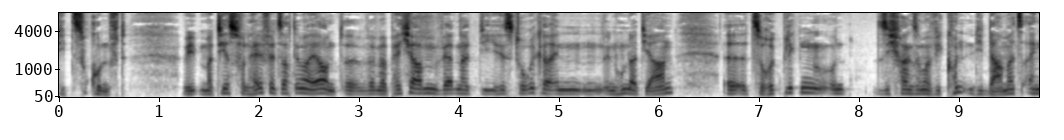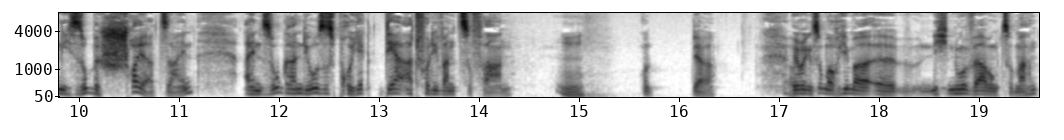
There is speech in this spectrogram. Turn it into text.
die Zukunft. Wie Matthias von Hellfeld sagt immer, ja, und äh, wenn wir Pech haben, werden halt die Historiker in, in 100 Jahren äh, zurückblicken und sich fragen, sag mal, wie konnten die damals eigentlich so bescheuert sein, ein so grandioses Projekt derart vor die Wand zu fahren? Mhm. Und ja. Übrigens, um auch hier mal äh, nicht nur Werbung zu machen,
